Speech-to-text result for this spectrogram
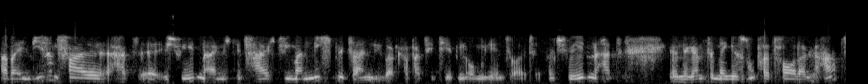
Aber in diesem Fall hat äh, Schweden eigentlich gezeigt, wie man nicht mit seinen Überkapazitäten umgehen sollte. Weil Schweden hat eine ganze Menge Supertrawler gehabt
